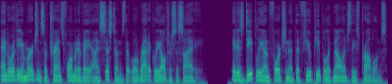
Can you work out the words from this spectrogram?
and or the emergence of transformative AI systems that will radically alter society. It is deeply unfortunate that few people acknowledge these problems,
